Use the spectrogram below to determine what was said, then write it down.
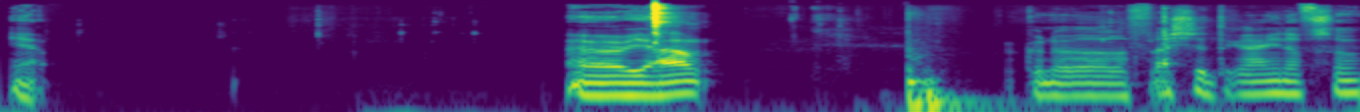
Ja. Eh, ja. We kunnen wel een flesje draaien of zo.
